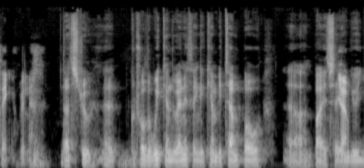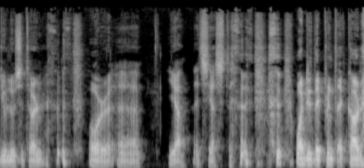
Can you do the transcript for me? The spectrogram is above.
thing really. That's true. Uh, control the weak can do anything. It can be tempo uh, by saying Yeah. you, you lose a turn, or uh, yeah, it's just why did they print that card?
